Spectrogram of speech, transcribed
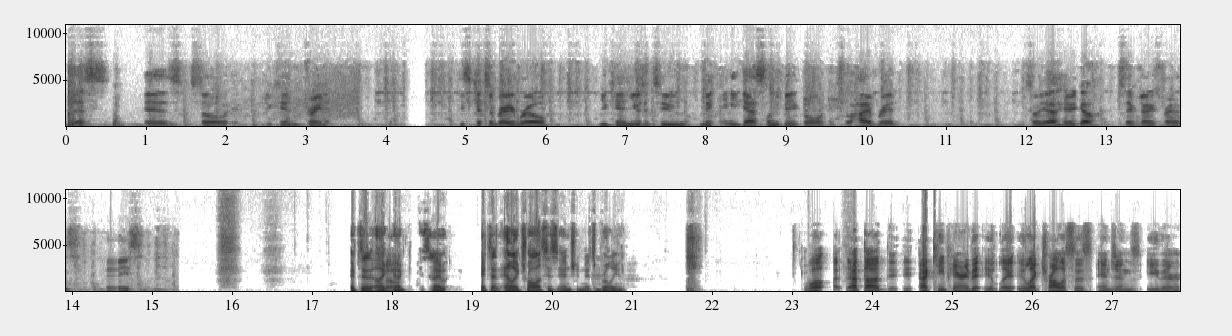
This is so you can drain it. These kits are very real. You can use it to make any gasoline vehicle into a hybrid. So yeah, here you go. Safe journeys, friends. Peace. It's an like, So- like it's an it's an electrolysis engine. It's brilliant. well, I- I thought I keep hearing that electrolysis engines either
